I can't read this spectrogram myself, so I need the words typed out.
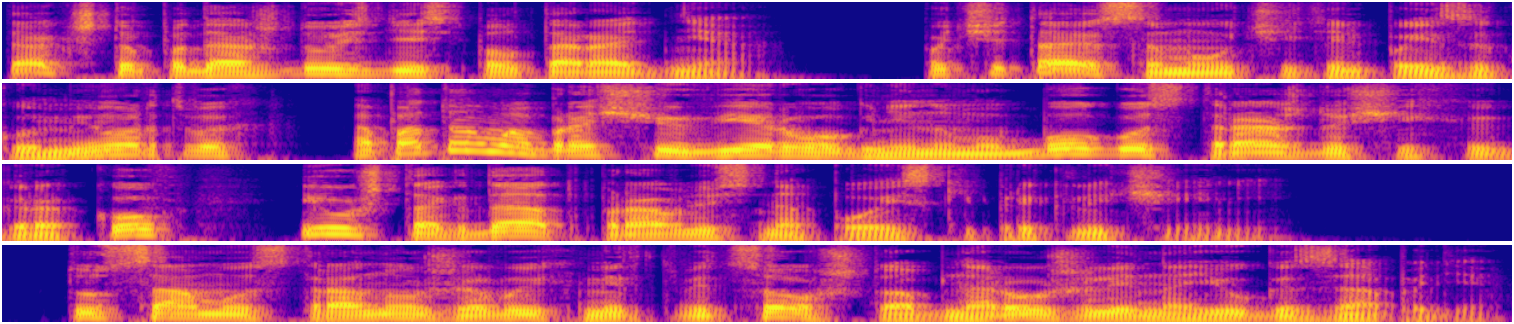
Так что подожду здесь полтора дня. Почитаю самоучитель по языку мертвых, а потом обращу веру огненному богу страждущих игроков и уж тогда отправлюсь на поиски приключений. Ту самую страну живых мертвецов, что обнаружили на юго-западе.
